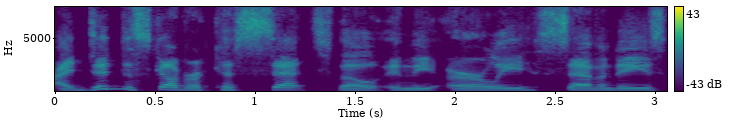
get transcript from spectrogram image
I did discover cassettes though in the early 70s,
